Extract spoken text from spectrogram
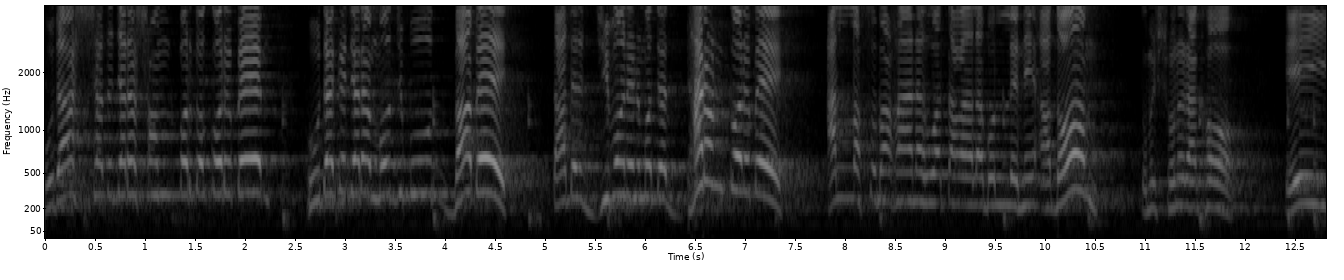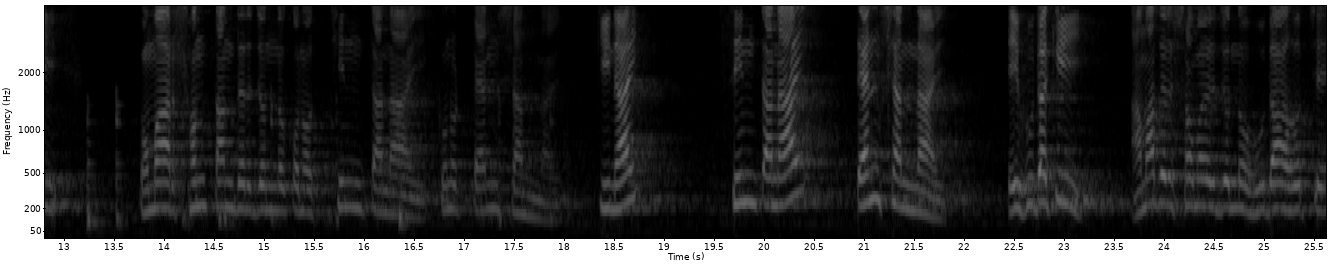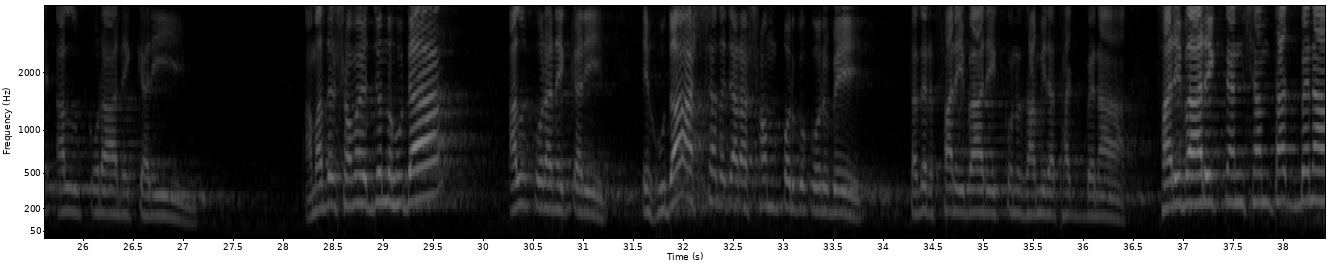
হুদার সাথে যারা সম্পর্ক করবে, হুদাকে যারা মজবুত ভাবে তাদের জীবনের মধ্যে ধারণ করবে, আল্লাহ সুবহানাহু ওয়া তাআলা বললেন, হে আদম, তুমি শুনে রাখো, এই তোমার সন্তানদের জন্য কোনো চিন্তা নাই, কোনো টেনশন নাই। কি নাই? চিন্তা নাই টেনশন নাই। এই হুদা কি? আমাদের সময়ের জন্য হুদা হচ্ছে আল কোরআনে করিম। আমাদের সময়ের জন্য হুদা? আল কোরআনে করিম। এই হুদার সাথে যারা সম্পর্ক করবে, তাদের পারিবারিক কোনো ঝামেলা থাকবে না। পারিবারিক টেনশন থাকবে না,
